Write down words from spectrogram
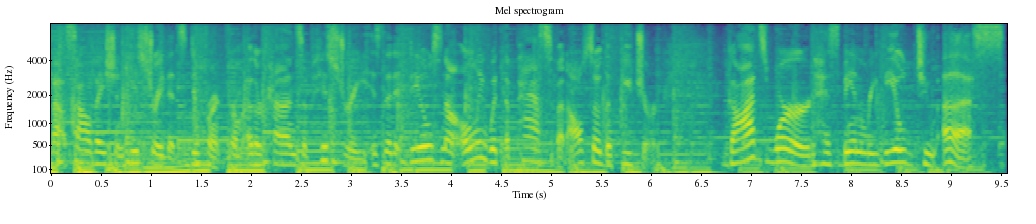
About salvation history that's different from other kinds of history is that it deals not only with the past but also the future. God's Word has been revealed to us,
